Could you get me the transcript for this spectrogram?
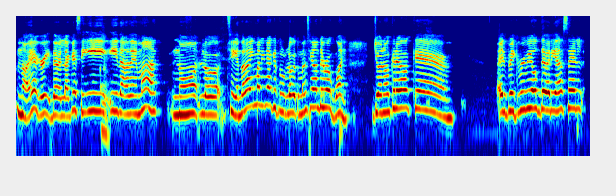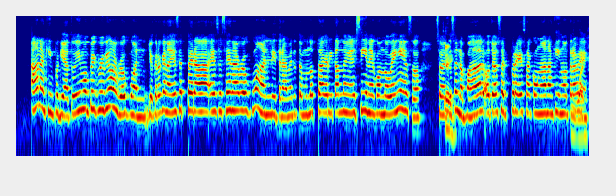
No, I agree, de verdad que sí. Y, ah. además, no, lo, siguiendo la misma línea que tú, lo que tú mencionas de Rogue One, yo no creo que el big reveal debería ser Anakin, porque ya tuvimos big reveal en Rogue One. Yo creo que nadie se esperaba esa escena de Rogue One. Literalmente todo el mundo está gritando en el cine cuando ven eso. Entonces nos van a dar otra sorpresa con Anakin otra vez.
